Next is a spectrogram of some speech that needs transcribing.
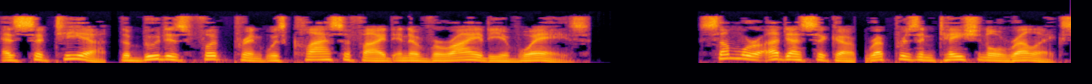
As cetiya, the Buddha's footprint was classified in a variety of ways. Some were udesika, representational relics,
